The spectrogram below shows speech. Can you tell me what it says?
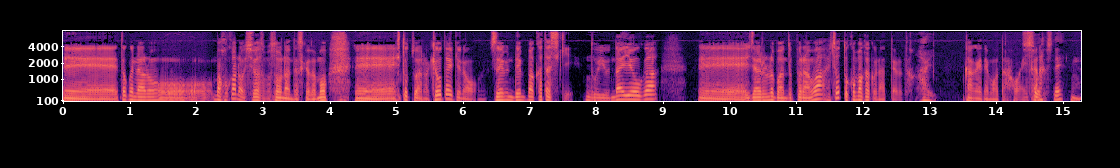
えー、特にあの、まあ、他の手話もそうなんですけども、えー、一つはあの、筐体機の全電波型式という内容が、えー、JAL のバンドプランはちょっと細かくなってるとはい。考えてもらった方がいいかな。そうですね。うん、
